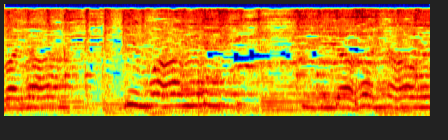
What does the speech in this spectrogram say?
වලා හිමායේ යහනාවෝ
